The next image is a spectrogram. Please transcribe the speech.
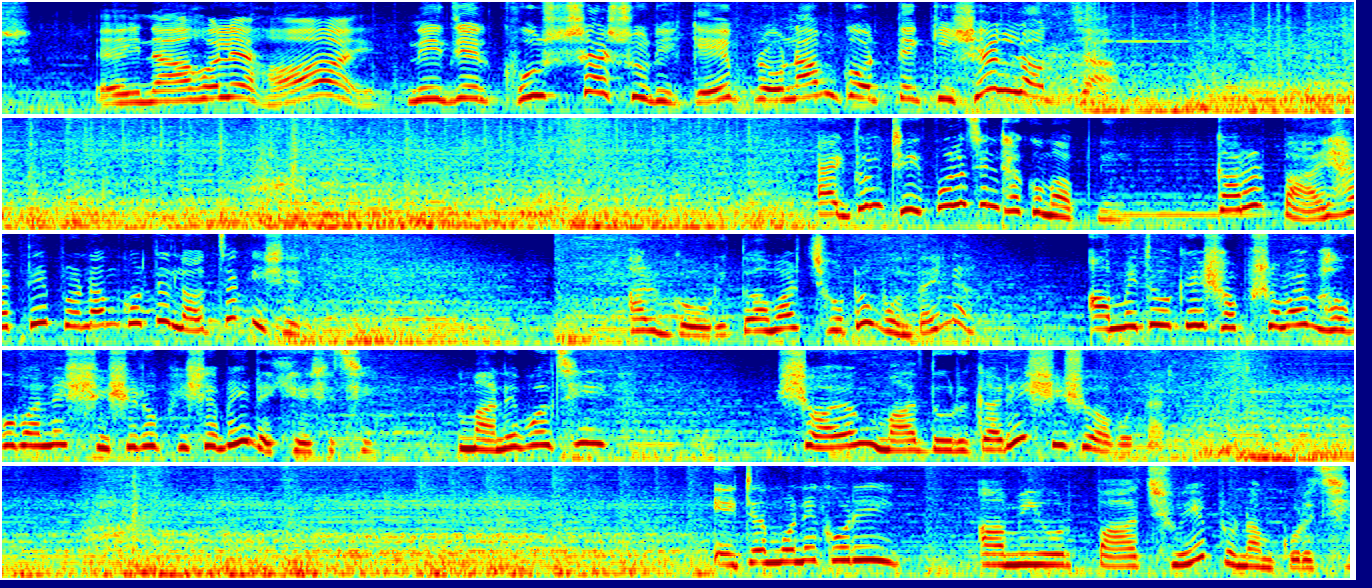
এই না হলে হয় নিজের খুশ শাশুড়িকে প্রণাম করতে কিসের লজ্জা? একদম ঠিক বলেছেন ঠাকুমা আপনি। কারোর পায়ে হাতে প্রণাম করতে লজ্জা কিসের? আর গৌরী তো আমার ছোট বোন, তাই না? আমি তো ওকে সবসময় ভগবানের শিশুরূপ হিসেবেই দেখে এসেছি। মানে বলছি, স্বয়ং মা দুর্গারই শিশু অবতার। এটা মনে করেই আমি ওর পা ছুঁয়ে প্রণাম করেছি।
